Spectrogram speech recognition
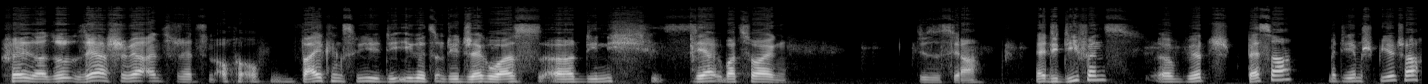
crazy, also sehr schwer einzuschätzen. Auch auf Vikings wie die Eagles und die Jaguars, äh, die nicht sehr überzeugen dieses Jahr. Ja, die Defense äh, wird besser mit jedem Spieltag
